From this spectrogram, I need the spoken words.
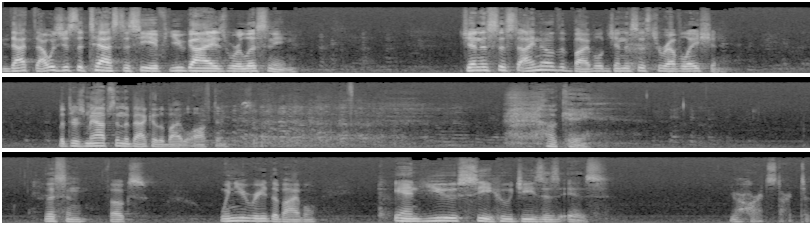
that, that was just a test to see if you guys were listening. Genesis to, I know the Bible, Genesis to Revelation. But there's maps in the back of the Bible often. So. Okay. Listen, folks, when you read the Bible and you see who Jesus is, your heart start to,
